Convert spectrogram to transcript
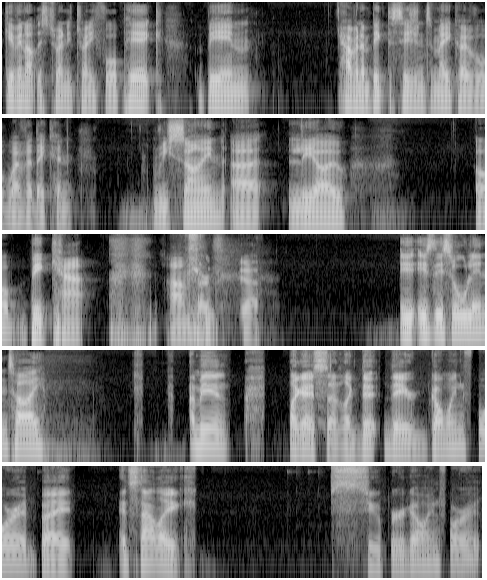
giving up this 2024 pick, being having a big decision to make over whether they can resign uh, Leo or Big Cat. um, sure. Yeah. Is, is this all in Ty? I mean, like I said, like they're they're going for it, but it's not like super going for it.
